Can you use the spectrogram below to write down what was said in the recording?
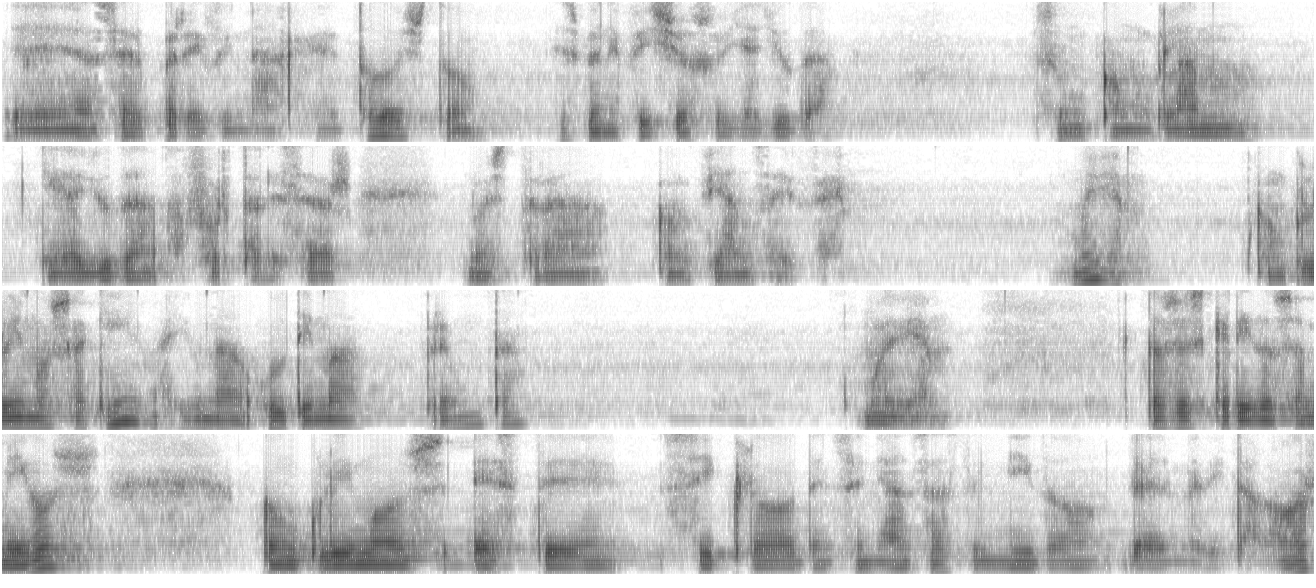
eh, hacer peregrinaje, todo esto es beneficioso y ayuda. Es un conglam que ayuda a fortalecer nuestra confianza y fe. Muy bien, concluimos aquí. ¿Hay una última pregunta? Muy bien. Entonces, queridos amigos, concluimos este ciclo de enseñanzas del nido del meditador.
